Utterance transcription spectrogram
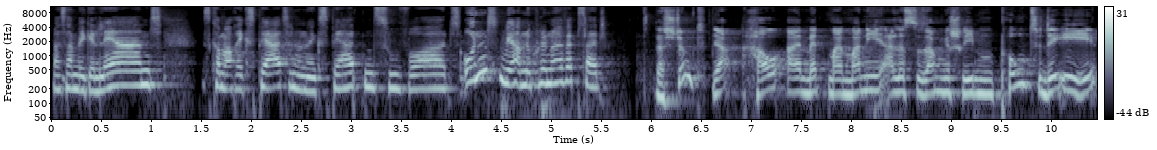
was haben wir gelernt. Es kommen auch Expertinnen und Experten zu Wort. Und wir haben eine coole neue Website. Das stimmt, ja. How I Met My Money, alles zusammengeschrieben.de.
